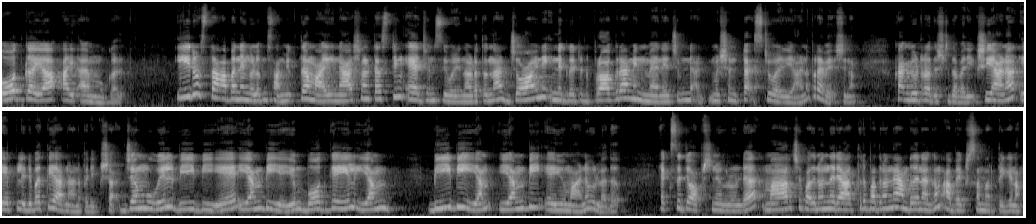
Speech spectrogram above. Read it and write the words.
Bodhgaya I എമ്മുകൾ ഇരു സ്ഥാപനങ്ങളും സംയുക്തമായി നാഷണൽ ടെസ്റ്റിംഗ് ഏജൻസി വഴി നടത്തുന്ന joint integrated programme in management admission test വഴിയാണ് പ്രവേശനം. കമ്പ്യൂട്ടർ അധിഷ്ഠിത പരീക്ഷയാണ് ഏപ്രിൽ ഇരുപത്തിയാറിനാണ് പരീക്ഷ. ജമ്മുവിൽ B B A M B എയും ബോധ്ഗയിൽ M B B M M B എയുമാണ് ഉള്ളത്. എക്സിറ്റ് ഓപ്ഷനുകളുണ്ട് മാർച്ച് പതിനൊന്ന് രാത്രി പതിനൊന്ന് അമ്പതിനകം അപേക്ഷ സമർപ്പിക്കണം.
